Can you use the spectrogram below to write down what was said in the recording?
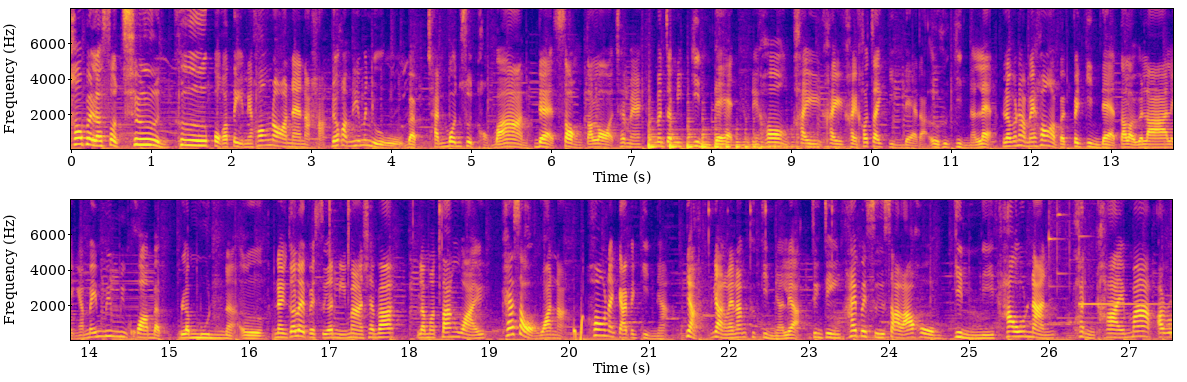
เข้าไปแล้วสดชื่น คือปกติในห้องนอนแนนนะคะด้วยความที่มันอยู่แบบชั้นบนสุดของบ้าน แดดส่องตลอดใช่ไหมมันจะมีกลิ่นแดดอยู่ในห้องใครใครใครเข้าใจกลิ่นแดดอะเออคือกลิ่นนั่นแหละแล้วมันทำให้ห้องอะแบบเป็นกลิ่นแดดตลอดเวลาอะไรเงี้ยไม่ไม่มีความแบบละมุนอะเออแนนก็เลยไปซื้ออันนี้มาใช่ปะแล้วมาตั้งไว้แค่ 2 วันอะห้องนั้นกลายเป็นกลิ่นเนี้ยอยากอยากแนะนำคือกลิ่นเนี้ยเลยอะจริง ๆ ให้ไปซื้อซาร่าโฮมกลิ่นนี้เท่านั้น ผ่อนคลายมากอาร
